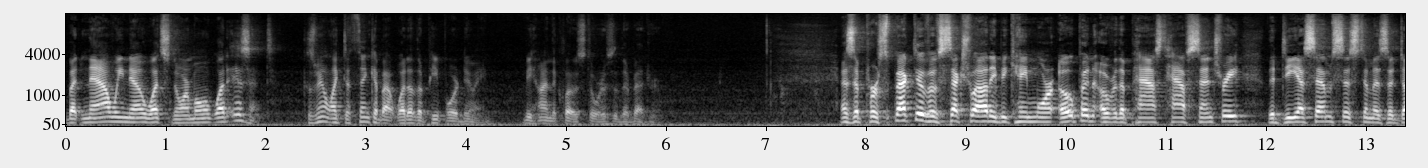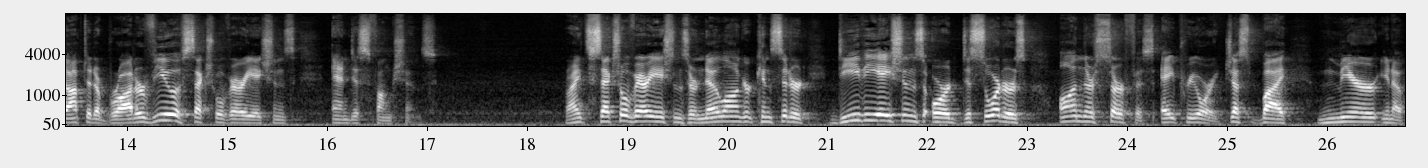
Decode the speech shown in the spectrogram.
But now we know what's normal, what isn't, because we don't like to think about what other people are doing behind the closed doors of their bedroom. As the perspective of sexuality became more open over the past half century, the DSM system has adopted a broader view of sexual variations and dysfunctions. Right? Sexual variations are no longer considered deviations or disorders on their surface a priori, just by mere, you know,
